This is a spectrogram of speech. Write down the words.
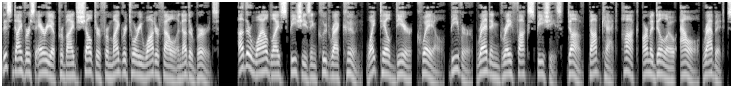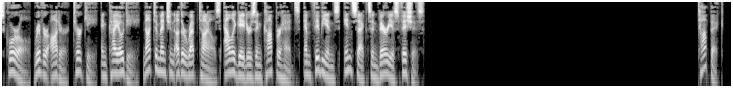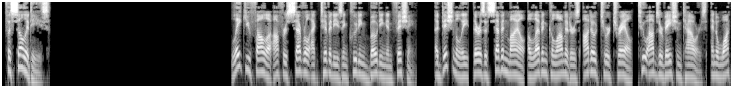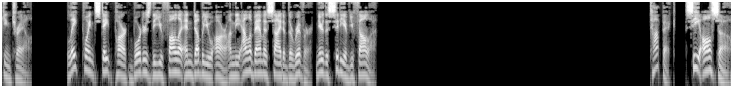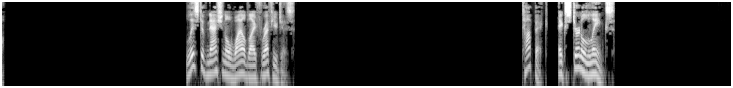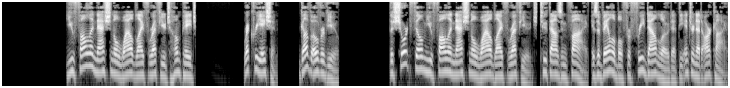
This diverse area provides shelter for migratory waterfowl and other birds. Other wildlife species include raccoon, white-tailed deer, quail, beaver, red and gray fox species, dove, bobcat, hawk, armadillo, owl, rabbit, squirrel, river otter, turkey, and coyote, not to mention other reptiles alligators and copperheads, amphibians, insects and various fishes. Facilities Lake Eufaula offers several activities including boating and fishing. Additionally, there is a 7-mile auto tour trail, two observation towers, and a walking trail. Lake Point State Park borders the Eufaula NWR on the Alabama side of the river, near the city of Eufaula. See also List of national wildlife refuges. External links. Eufaula National Wildlife Refuge homepage. Recreation. Gov overview. The short film Eufaula National Wildlife Refuge 2005 is available for free download at the Internet Archive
